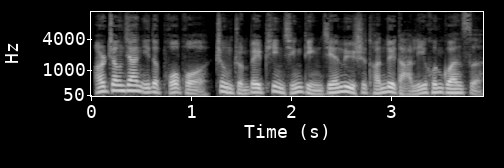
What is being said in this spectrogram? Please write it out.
而张嘉倪的婆婆正准备聘请顶尖律师团队打离婚官司。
